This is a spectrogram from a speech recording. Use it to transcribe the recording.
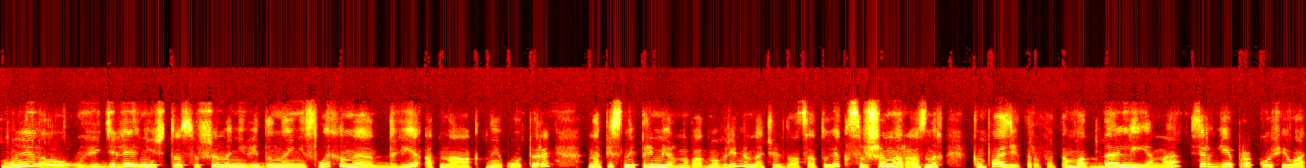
мы э, увидели нечто совершенно невиданное и неслыханное. Две одноактные оперы оперы, написанные примерно в одно время, в начале 20 века, совершенно разных композиторов. Это «Маддалена» Сергея Прокофьева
